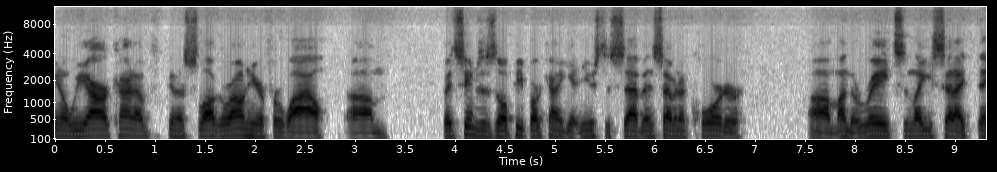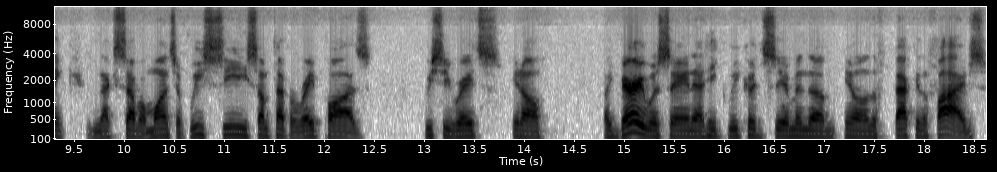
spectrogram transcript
you know we are kind of going to slog around here for a while. Um, but it seems as though people are kind of getting used to seven, seven and a quarter um, on the rates. And like you said, I think next several months, if we see some type of rate pause, we see rates, you know, like Barry was saying that he we could see him in the you know the back in the fives.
